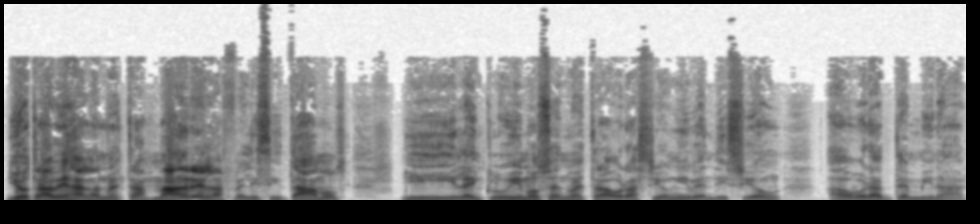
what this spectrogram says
Y otra vez a nuestras madres las felicitamos y la incluimos en nuestra oración y bendición ahora terminar.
